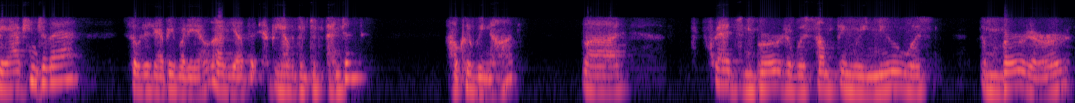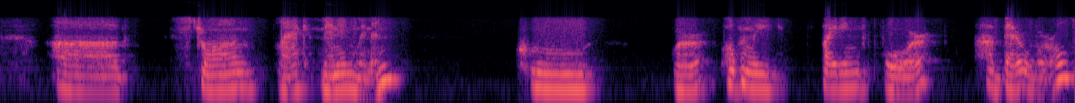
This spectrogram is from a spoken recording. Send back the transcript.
reaction to that. So did everybody else, uh, every other, every other defendant. How could we not? But Fred's murder was something we knew was the murder of strong black men and women who were openly fighting for a better world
